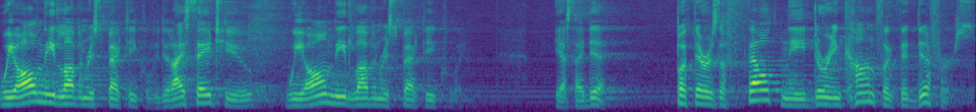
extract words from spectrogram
We all need love and respect equally. Did I say to you, we all need love and respect equally? Yes, I did. But there is a felt need during conflict that differs.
